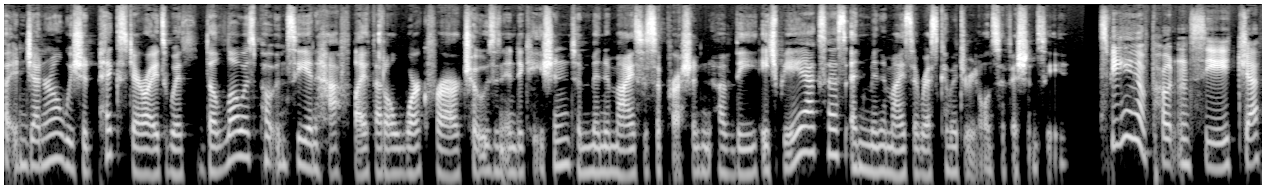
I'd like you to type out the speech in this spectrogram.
But in general, we should pick steroids with the lowest potency and half life that'll work for our chosen indication to minimize the suppression of the HPA axis and minimize the risk of adrenal insufficiency. Speaking of potency, Jeff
